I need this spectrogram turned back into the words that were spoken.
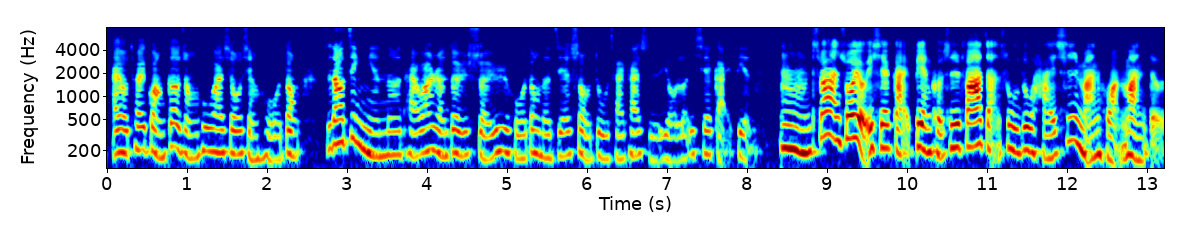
还有推广各种户外休闲活动，直到近年呢，台湾人对于水域活动的接受度才开始有了一些改变。嗯，虽然说有一些改变，可是发展速度还是蛮缓慢的。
